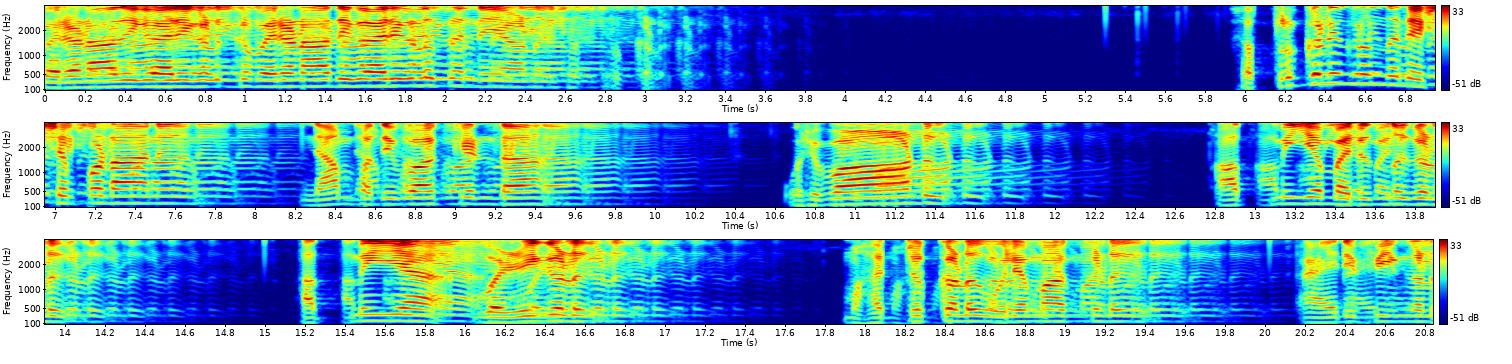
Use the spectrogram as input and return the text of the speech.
ഭരണാധികാരികൾക്ക് ഭരണാധികാരികൾ തന്നെയാണ് ശത്രുക്കൾ ശത്രുക്കളിൽ നിന്ന് രക്ഷപ്പെടാന് നാം പതിവാക്കേണ്ട ഒരുപാട് ആത്മീയ മരുന്നുകൾ ആത്മീയ വഴികൾ മഹറ്റുക്കൾ ഉലമാക്കൾ ആരിഫ്യങ്ങൾ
